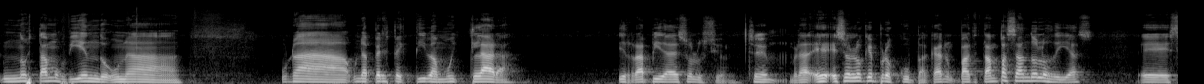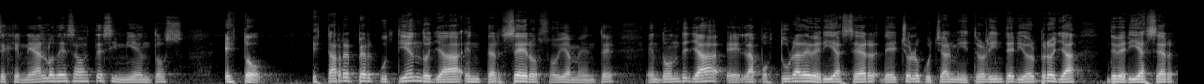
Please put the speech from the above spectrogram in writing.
no estamos viendo una, una, una, perspectiva muy clara y rápida de solución. E, eso es lo que preocupa. Están pasando los días, se generan los desabastecimientos. Esto está repercutiendo ya en terceros, obviamente, en donde ya eh, la postura debería ser, de hecho lo escuché al ministro del Interior, pero ya debería ser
